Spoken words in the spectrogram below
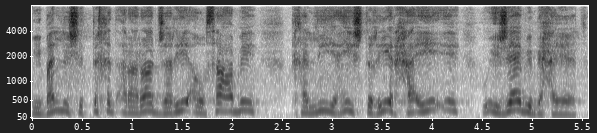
ويبلش يتخذ قرارات جريئة وصعبة تخليه يعيش تغيير حقيقي وإيجابي بحياته.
